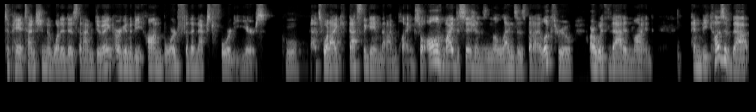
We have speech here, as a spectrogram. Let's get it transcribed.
to pay attention to what it is that I'm doing are going to be on board for the next 40 years. Cool. That's what I that's the game that I'm playing. So all of my decisions and the lenses that I look through are with that in mind. And because of that,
